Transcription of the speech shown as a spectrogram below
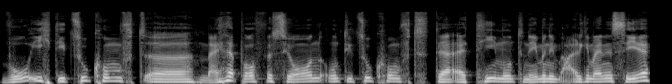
wo ich die Zukunft äh, meiner Profession und die Zukunft der IT im Unternehmen im Allgemeinen sehe.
